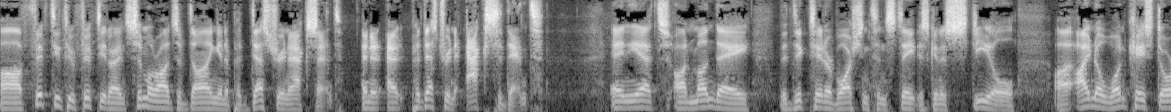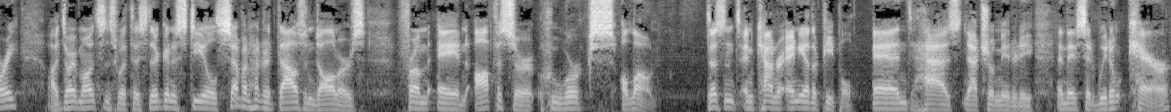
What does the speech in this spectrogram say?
Uh, 50 through 59, similar odds of dying in a pedestrian accident and a, pedestrian accident. And yet, on Monday, the dictator of Washington State is going to steal. Uh, I know one case story. Uh, Dori Monson's with us. They're going to steal seven hundred thousand dollars from a, an officer who works alone doesn't encounter any other people and has natural immunity. And they've said, we don't care.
